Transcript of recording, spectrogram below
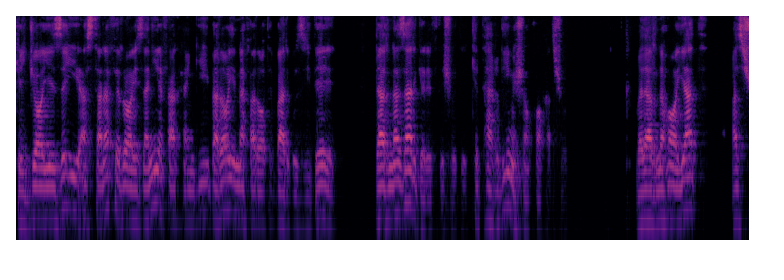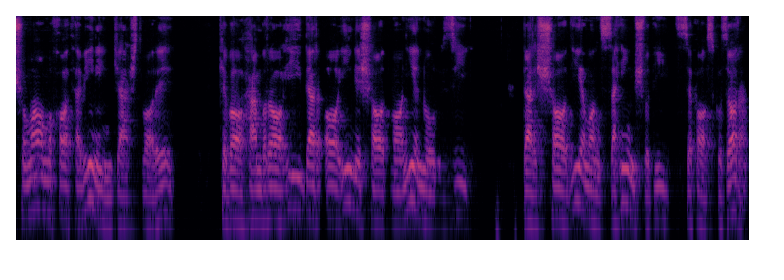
که جایزه ای از طرف رایزنی فرهنگی برای نفرات برگزیده در نظر گرفته شده که تقدیمشان خواهد شد و در نهایت از شما مخاطبین این جشنواره که با همراهی در آین شادمانی نوروزی در شادی سهیم شدید سپاسگزارم.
